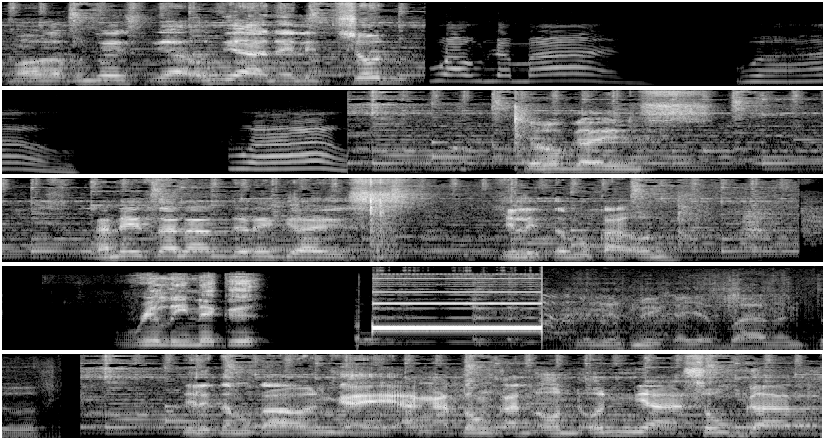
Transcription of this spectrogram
Mga nga po guys, ya unya na lechon. Wow naman! Wow! Wow! So guys, kanay tanan dire guys, dili ta mo kaon. Really, nigga? Kaya may kayabangan to. Dili ta mo kaon kay ang atong kanon unya sugat.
